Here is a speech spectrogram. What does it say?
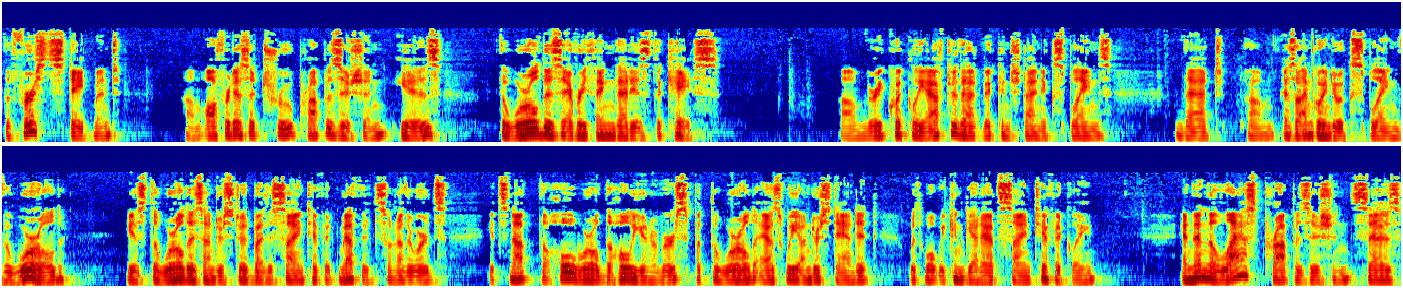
the first statement, um, offered as a true proposition, is the world is everything that is the case. Um, very quickly after that, Wittgenstein explains that, um, as I'm going to explain, the world is the world as understood by the scientific method. So, in other words, it's not the whole world, the whole universe, but the world as we understand it with what we can get at scientifically. And then the last proposition says,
